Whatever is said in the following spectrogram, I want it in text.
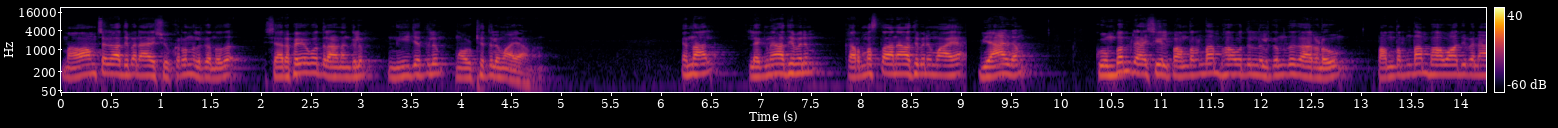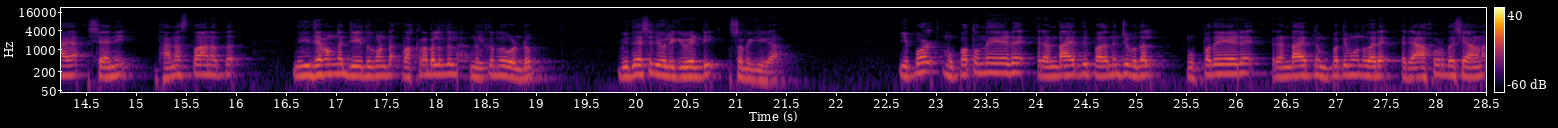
മാംസകാധിപനായ ശുക്രൻ നിൽക്കുന്നത് ശരഭയോഗത്തിലാണെങ്കിലും നീചത്തിലും മൗഢ്യത്തിലുമായാണ്. എന്നാൽ ലഗ്നാധിപനും കർമ്മസ്ഥാനാധിപനുമായ വ്യാഴം കുംഭം രാശിയിൽ പന്ത്രണ്ടാം ഭാവത്തിൽ നിൽക്കുന്നത് കാരണവും പന്ത്രണ്ടാം ഭാവാധിപനായ ശനി ധനസ്ഥാനത്ത് നീചഭംഗം ചെയ്തുകൊണ്ട് വക്രബലത്തിൽ നിൽക്കുന്നതുകൊണ്ടും വിദേശ ജോലിക്ക് വേണ്ടി ശ്രമിക്കുക. ഇപ്പോൾ മുപ്പത്തൊന്ന് ഏഴ് രണ്ടായിരത്തി പതിനഞ്ച് മുതൽ മുപ്പത് ഏഴ് രണ്ടായിരത്തി മുപ്പത്തി മൂന്ന് വരെ രാഹുർ ദശയാണ്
